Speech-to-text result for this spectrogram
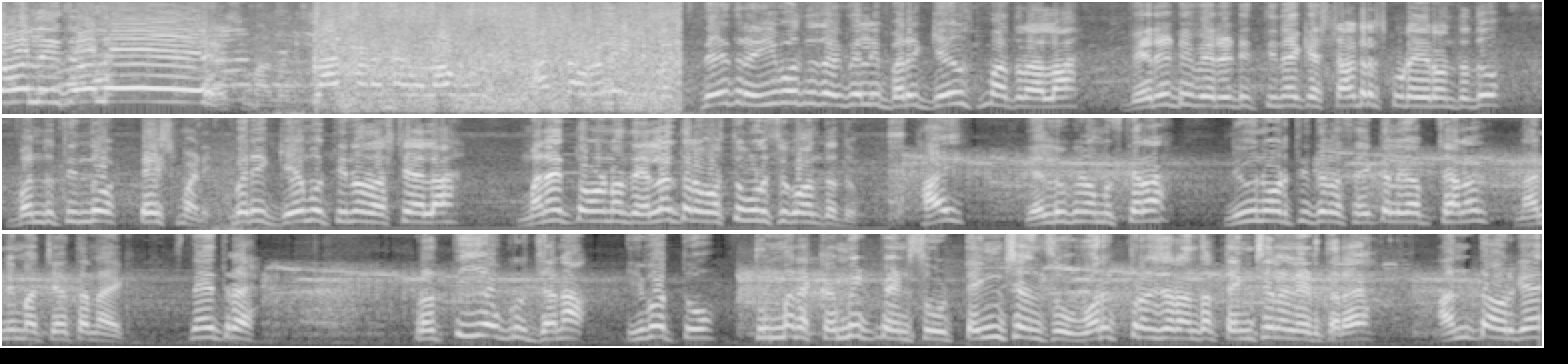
ಜಾಲಿ ಜಾಲಿ ಸ್ನೇಹಿತರೆ ಈ ಒಂದು ಜಾಗದಲ್ಲಿ ಬರೀ ಗೇಮ್ಸ್ ಮಾತ್ರ ಅಲ್ಲ ವೆರೈಟಿ ವೆರೈಟಿ ತಿನ್ನಕ್ಕೆ ಸ್ಟಾರ್ಟರ್ಸ್ ಕೂಡ ಇರುವಂತದ್ದು. ಬಂದು ತಿಂದು ಟೇಸ್ಟ್ ಮಾಡಿ. ಬರೀ ಗೇಮು ತಿನ್ನೋದು ಅಷ್ಟೇ ಅಲ್ಲ ಮನೆಗೆ ತಗೊಳ್ಳೋದು ಎಲ್ಲ ತರ ವಸ್ತುಗಳು ಸಿಗುವಂಥದ್ದು ಹಾಯ್ ಎಲ್ರಿಗೂ ನಮಸ್ಕಾರ. ನೀವು ನೋಡ್ತಿದ್ದೀರ ಸೈಕಲ್ ಗಪ್ ಚಾನಲ್, ನಾನು ನಿಮ್ಮ ಚೇತನ್ ನಾಯಕ್. ಸ್ನೇಹಿತರೆ ಪ್ರತಿಯೊಬ್ಬರು ಜನ ಇವತ್ತು ತುಂಬಾ ಕಮಿಟ್ಮೆಂಟ್ಸು ಟೆನ್ಷನ್ಸು ವರ್ಕ್ ಪ್ರೆಷರ್ ಅಂತ ಟೆನ್ಷನಲ್ಲಿ ಇರ್ತಾರೆ. ಅಂಥವ್ರಿಗೆ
